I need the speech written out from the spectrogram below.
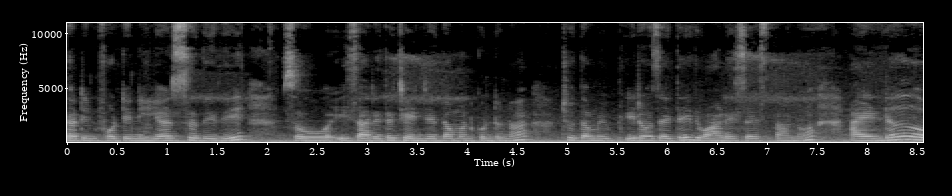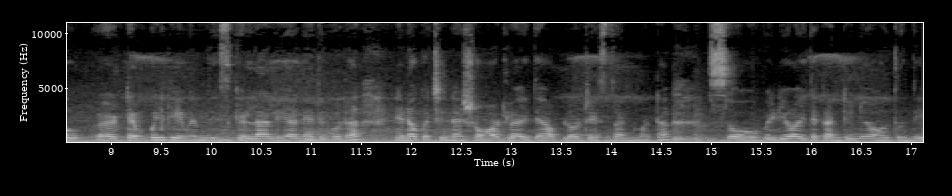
థర్టీన్ ఫోర్టీన్ ఇయర్స్ ఇది. సో ఈసారి అయితే చేంజ్ చేద్దాం అనుకుంటున్నా. చూద్దాం ఈరోజు అయితే ఇది వాడేసేస్తాను. అండ్ టెంపుల్కి ఏమేమి తీసుకెళ్ళాలి అనేది కూడా నేను ఒక చిన్న షార్ట్లో అయితే అప్లోడ్ చేస్తాను అనమాట సో వీడియో అయితే కంటిన్యూ అవుతుంది.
